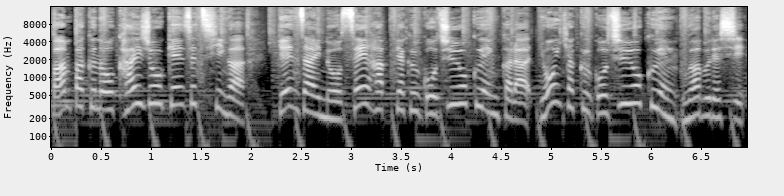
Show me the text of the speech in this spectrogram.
万博の会場建設費が現在の1850億円から450億円上振れし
